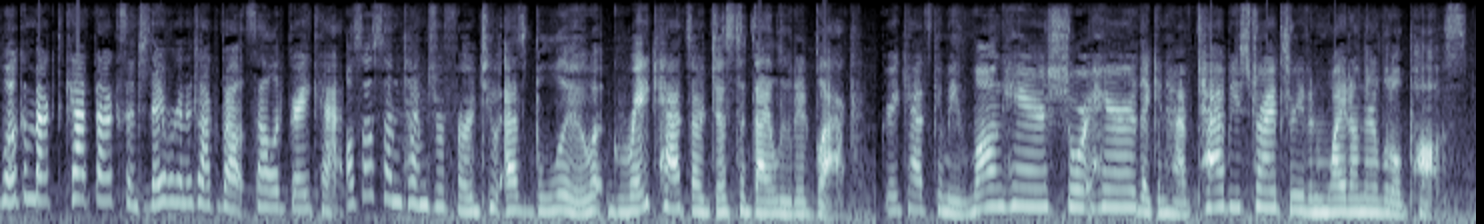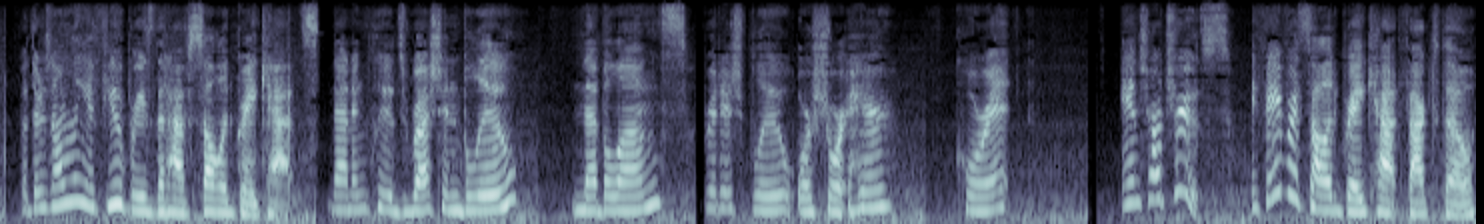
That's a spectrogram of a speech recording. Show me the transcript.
Welcome back to Cat Facts, and today we're going to talk about solid gray cat. Also sometimes referred to as blue, gray cats are just a diluted black. Gray cats can be long hair, short hair, they can have tabby stripes, or even white on their little paws. But there's only a few breeds that have solid gray cats. That includes Russian blue, Nebelungs, British blue or short hair, Korat, and Chartreux. A favorite solid gray cat fact though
